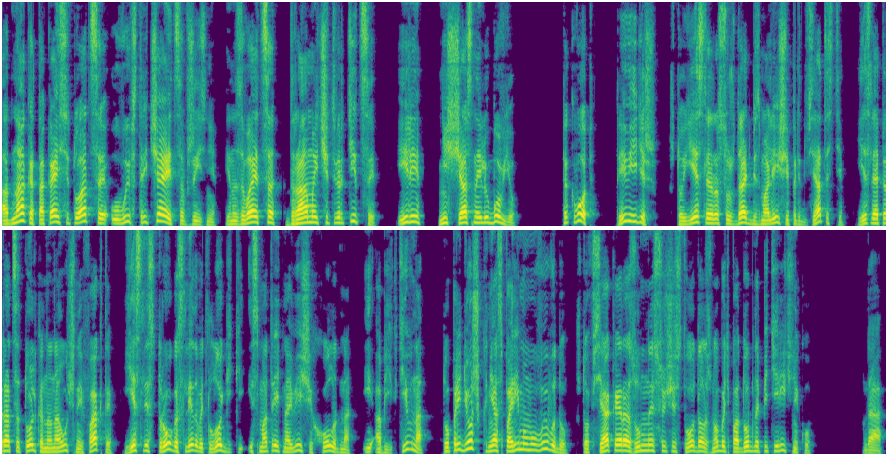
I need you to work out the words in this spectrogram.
Однако такая ситуация, увы, встречается в жизни и называется драмой четвертицы или несчастной любовью. Так вот, ты видишь, что если рассуждать без малейшей предвзятости, если опираться только на научные факты, если строго следовать логике и смотреть на вещи холодно и объективно, то придешь к неоспоримому выводу, что всякое разумное существо должно быть подобно пятеричнику. Да.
